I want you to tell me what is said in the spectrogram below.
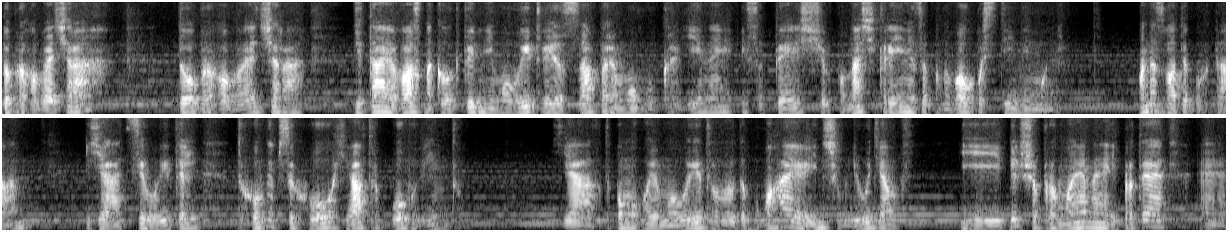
Доброго вечора. Доброго вечора. Вітаю вас на колективній молитві за перемогу України і за те, щоб у нашій країні запанував постійний мир. Мене звати Богдан, я цілитель, духовний психолог і автор Богу Вінду. Я за допомогою молитви допомагаю іншим людям. І більше про мене і про те, е,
